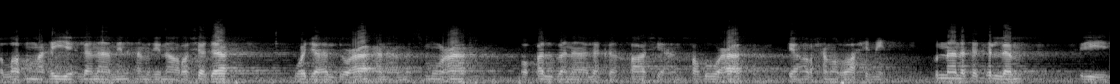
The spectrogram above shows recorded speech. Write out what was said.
اللهم هيئ لنا من أمرنا رشدا واجعل دعاءنا مسموعا وقلبنا لك خاشعا خضوعا يا أرحم الراحمين. كنا نتكلم في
